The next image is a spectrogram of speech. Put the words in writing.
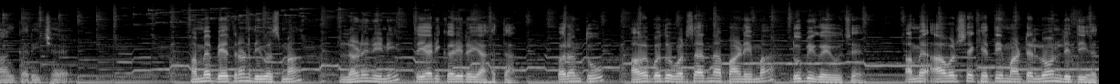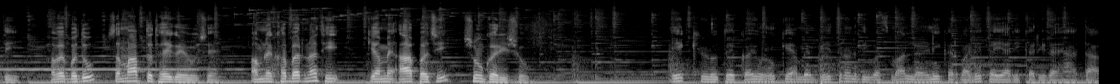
માંગ કરી છે. અમે બે ત્રણ દિવસમાં લણણીની તૈયારી કરી રહ્યા હતા પરંતુ હવે બધું વરસાદના પાણીમાં ડૂબી ગયું છે. અમે આ વર્ષે ખેતી માટે લોન લીધી હતી. હવે બધું સમાપ્ત થઈ ગયું છે. અમને ખબર નથી કે અમે આ પછી શું કરીશું. એક ખેડૂતે કહ્યું કે અમે બે ત્રણ દિવસમાં લણણી કરવાની તૈયારી કરી રહ્યા હતા.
